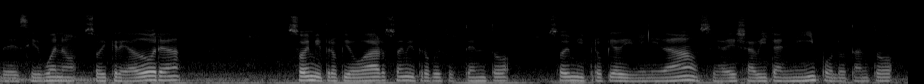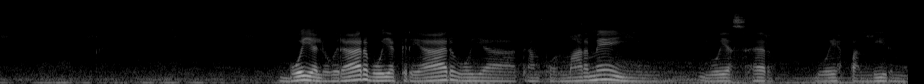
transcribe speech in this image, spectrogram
de decir, bueno, soy creadora, soy mi propio hogar, soy mi propio sustento, soy mi propia divinidad, o sea, ella habita en mí, por lo tanto voy a lograr, voy a crear, voy a transformarme y, voy a ser, y voy a expandirme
